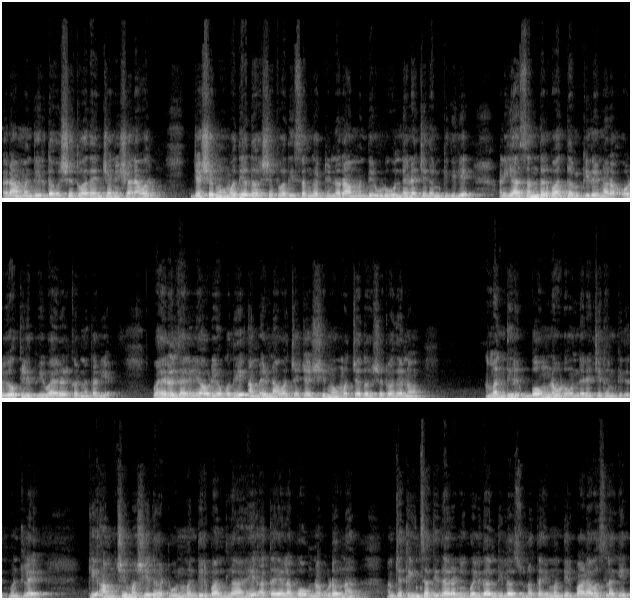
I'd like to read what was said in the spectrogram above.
राम मंदिर दहशतवाद्यांच्या निशाण्यावर. जैश ए मोहम्मद या दहशतवादी संघटनेनं राम मंदिर उडवून देण्याची धमकी दिली आहे आणि या संदर्भात धमकी देणारा ऑडिओ क्लिपही व्हायरल करण्यात आली आहे. व्हायरल झालेल्या ऑडिओमध्ये आमिर नावाच्या जैश ए मोहम्मदच्या दहशतवाद्यानं मंदिर बॉम्बनं उडवून देण्याची धमकी देत म्हटलं आहे की आमची मशीद हटवून मंदिर बांधलं आहे आता याला बॉम्बनं उडवणार. आमच्या तीन साथीदारांनी बलिदान दिलं असून आता हे मंदिर पाडावंच लागेल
